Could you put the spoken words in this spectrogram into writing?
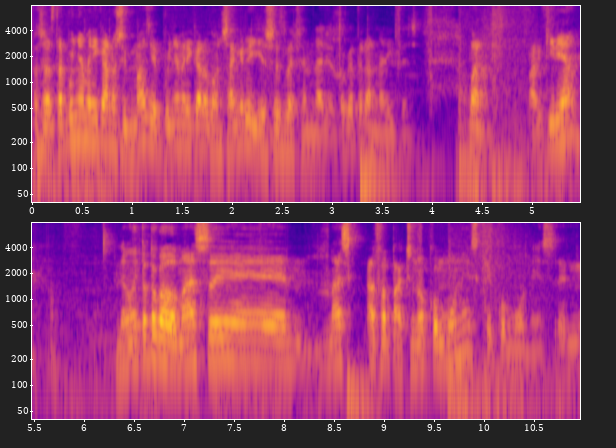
O sea, está el puño americano sin más y el puño americano con sangre y eso es legendario. Tócate las narices. Bueno, Valkyria. De momento ha tocado más, eh, más alpha packs no comunes que comunes en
